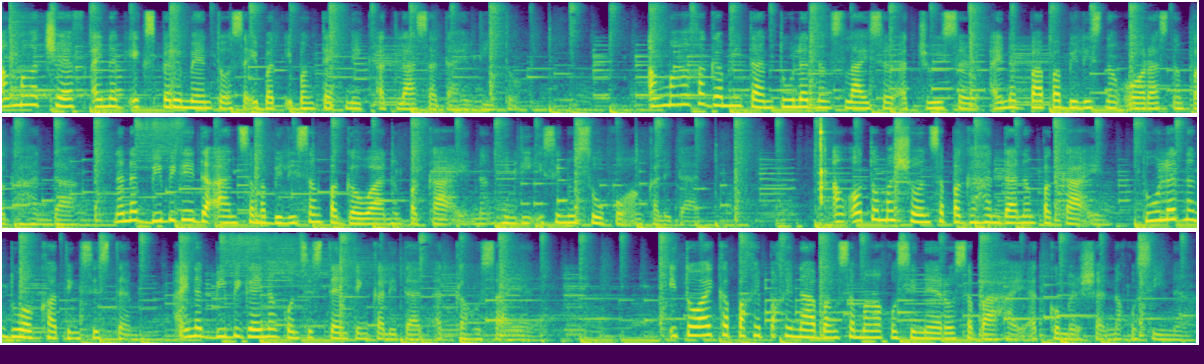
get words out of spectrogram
Ang mga chef ay nag-eksperimento sa iba't ibang teknik at lasa dahil dito. Ang mga kagamitan tulad ng slicer at juicer ay nagpapabilis ng oras ng paghahanda na nagbibigay daan sa mabilisang paggawa ng pagkain nang hindi isinusuko ang kalidad. Ang otomasyon sa paghahanda ng pagkain, tulad ng dual cutting system, ay nagbibigay ng konsistenteng kalidad at kahusayan. Ito ay kapakipakinabang sa mga kusinero sa bahay at komersyal na kusina.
